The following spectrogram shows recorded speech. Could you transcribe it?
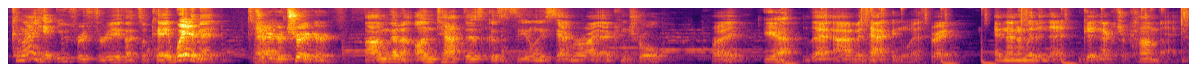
Can I hit you for three if that's okay? Wait a minute. Trigger, Tap. trigger. I'm gonna untap this because it's the only samurai I control, right? Yeah. That I'm attacking with, right? And then I'm gonna get an extra combat.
